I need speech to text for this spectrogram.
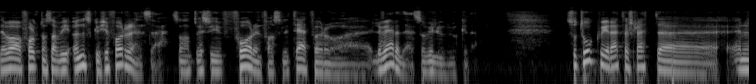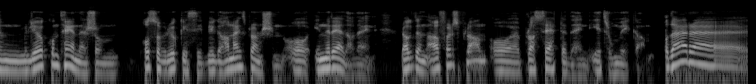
Det var folk som sa vi ønsker ikke forurense. sånn at hvis vi får en fasilitet for å eh, levere det, så vil vi bruke det. Så tok vi rett og slett eh, en miljøcontainer som også brukes i bygg- og anleggsbransjen, og innreda den. Lagde en avfallsplan og plasserte den i Tromvika. Og Der eh,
